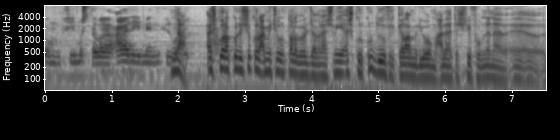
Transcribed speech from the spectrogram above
هم في مستوى عالي من الوعي. نعم. أشكرك كل الشكر عميد شؤون الطلبة في الجامعة الهاشمية. أشكر كل ضيوف الكرام اليوم على تشريفهم لنا آه،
